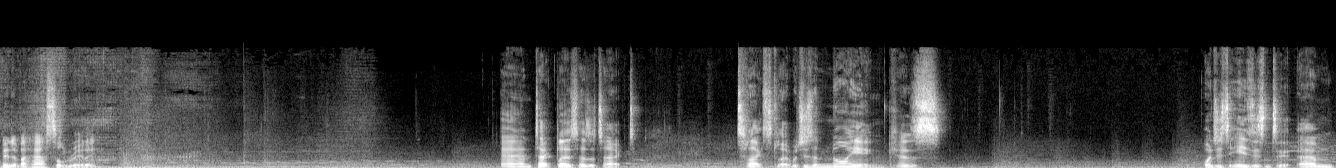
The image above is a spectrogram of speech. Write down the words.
bit of a hassle, really. And Teclis has attacked Tlaxtla, which is annoying, because... Well, it just is, isn't it? Um,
